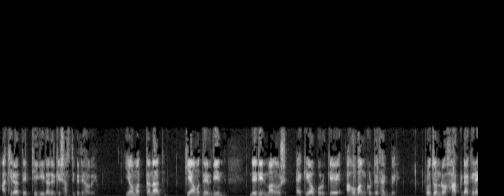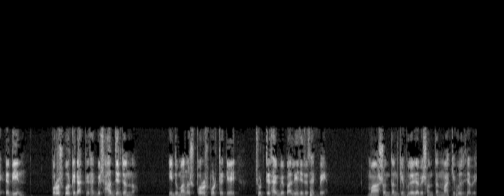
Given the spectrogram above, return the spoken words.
আখিরাতে ঠিকই তাদেরকে শাস্তি পেতে হবে। ইয়ামাত কিয়ামতের দিন যেদিন মানুষ একে অপরকে আহ্বান করতে থাকবে প্রচণ্ড হাক ডাকের একটা দিন পরস্পরকে ডাকতে থাকবে সাহায্যের জন্য। কিন্তু মানুষ পরস্পর থেকে ছুটতে থাকবে, পালিয়ে যেতে থাকবে। মা সন্তানকে ভুলে যাবে, সন্তান মাকে ভুলে যাবে।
